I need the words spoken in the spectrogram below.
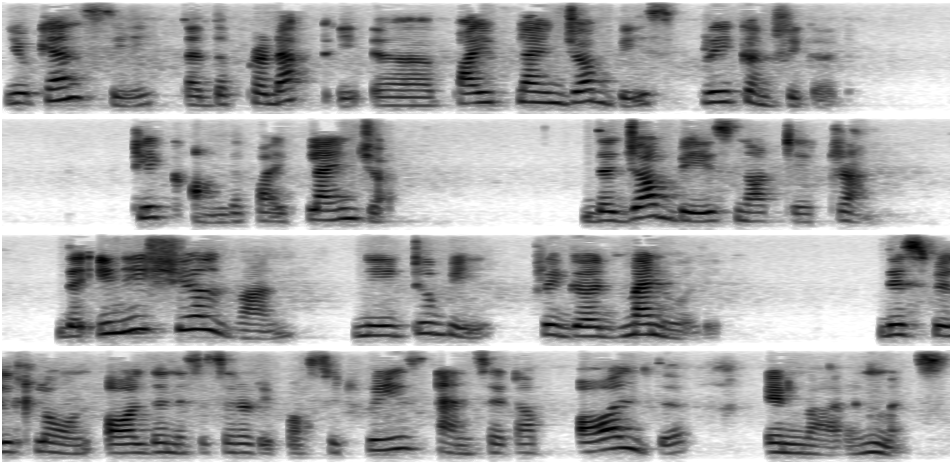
you can see that the product uh, pipeline job is pre-configured. Click on the pipeline job. The job is not yet run. The initial run need to be triggered manually. This will clone all the necessary repositories and set up all the environments.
